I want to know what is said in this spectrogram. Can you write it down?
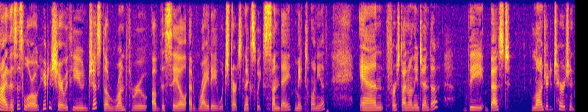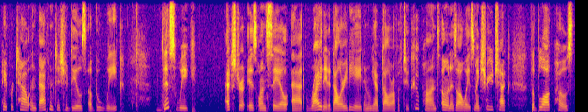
Hi, this is Laurel here to share with you just a run through of the sale at Rite Aid, which starts next week, Sunday, May 20th. And first item on the agenda the best laundry detergent, paper towel, and bathroom tissue deals of the week. This week, Xtra is on sale at Rite Aid, $1.88, and we have dollar off of two coupons. Oh, and as always, make sure you check the blog post,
